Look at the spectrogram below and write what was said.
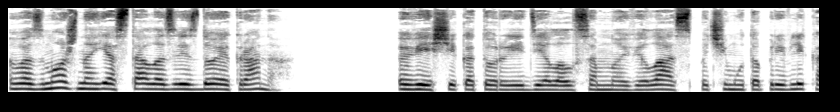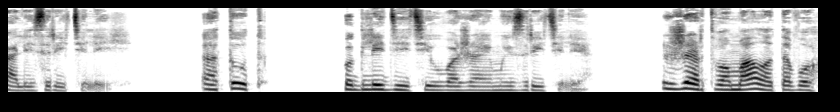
Возможно, я стала звездой экрана. Вещи, которые делал со мной Велас, почему-то привлекали зрителей. А тут, поглядите, уважаемые зрители, жертва мало того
